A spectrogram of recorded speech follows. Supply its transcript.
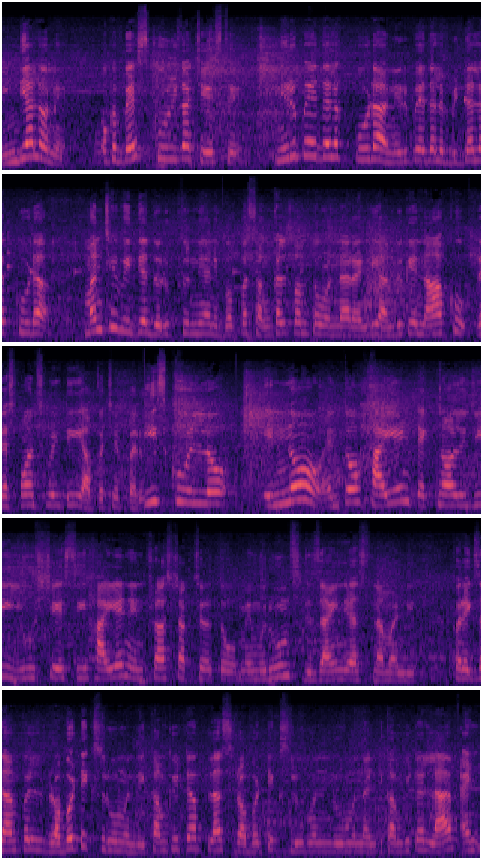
ఇండియాలోనే ఒక బెస్ట్ స్కూల్గా చేస్తే నిరుపేదలకు కూడా నిరుపేదల బిడ్డలకు కూడా మంచి విద్య దొరుకుతుంది అని గొప్ప సంకల్పంతో ఉన్నారండి. అందుకే నాకు రెస్పాన్సిబిలిటీ అప్పచెప్పారు. ఈ స్కూల్లో ఎన్నో ఎంతో హై అండ్ టెక్నాలజీ యూజ్ చేసి హై అండ్ ఇన్ఫ్రాస్ట్రక్చర్తో మేము రూమ్స్ డిజైన్ చేస్తున్నామండి. ఫర్ ఎగ్జాంపుల్ రోబోటిక్స్ రూమ్ ఉంది. Computer plus robotics room room ఉందంటే computer lab and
